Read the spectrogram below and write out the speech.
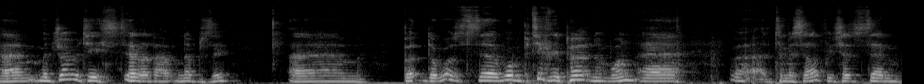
Um, majority still about Nubsy, um, but there was uh, one particularly pertinent one uh, uh, to myself, which says, um,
